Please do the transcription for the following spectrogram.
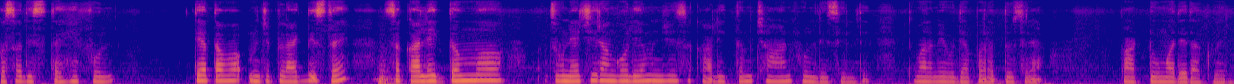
कसं दिसतंय हे फुल? ते आता व- म्हणजे ब्लॅक दिसतंय. सकाळी एकदम चुन्याची रांगोळी आहे म्हणजे सकाळी एकदम छान फुल दिसेल ते. तुम्हाला मी उद्या परत दुसऱ्या पार्ट टूमध्ये दाखवेल.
